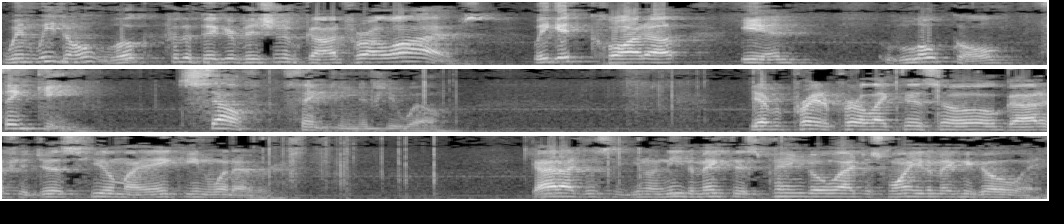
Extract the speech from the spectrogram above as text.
when we don't look for the bigger vision of God for our lives. We get caught up in local thinking, self thinking, if you will. You ever prayed a prayer like this? Oh God, if you just heal my aching whatever. God, I just, you know, need to make this pain go away. I just want you to make it go away.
